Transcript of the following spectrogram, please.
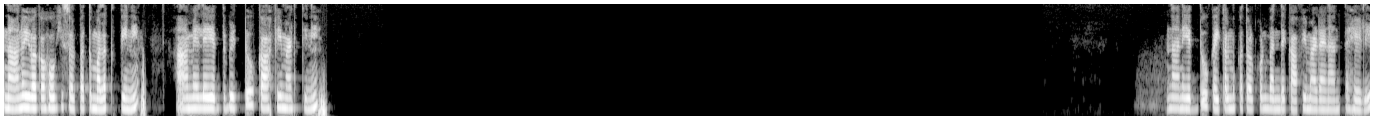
ನಾನು ಇವಾಗ ಹೋಗಿ ಸ್ವಲ್ಪ ಹೊತ್ತು ಮಲಗ್ತೀನಿ. ಆಮೇಲೆ ಎದ್ದುಬಿಟ್ಟು ಕಾಫಿ ಮಾಡ್ತೀನಿ. ನಾನು ಎದ್ದು ಕೈಕಾಲು ಮುಖ ತೊಳ್ಕೊಂಡು ಬಂದೆ, ಕಾಫಿ ಮಾಡೋಣ ಅಂತ ಹೇಳಿ.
